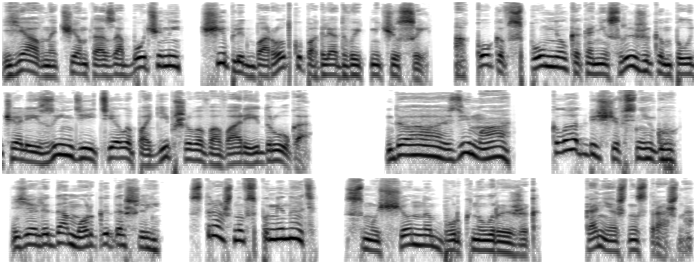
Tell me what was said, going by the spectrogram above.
явно чем-то озабоченный, щиплет бородку, поглядывает на часы. А Кока вспомнил, как они с Рыжиком получали из Индии тело погибшего в аварии друга. «Да, зима, кладбище в снегу, еле до морга дошли. Страшно вспоминать», — смущенно буркнул Рыжик. «Конечно, страшно.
